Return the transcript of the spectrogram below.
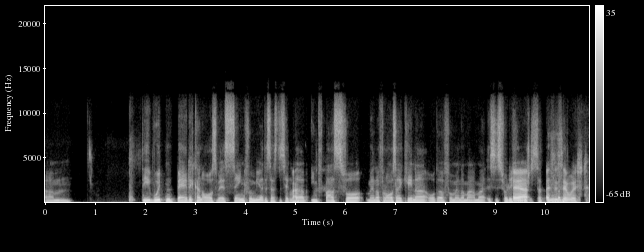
Ähm, die wollten beide keinen Ausweis sehen von mir. Das heißt, es hätte der Impfpass von meiner Frau sein können oder von meiner Mama. Es ist völlig Ja, wurscht. Es Es niemand, ist ja wurscht.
